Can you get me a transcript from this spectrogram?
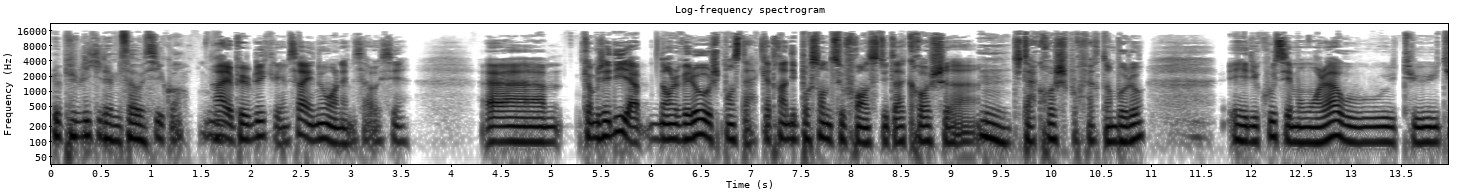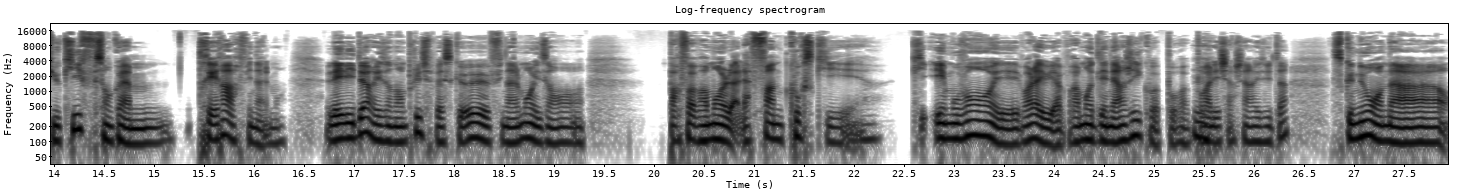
le public, il aime ça aussi, quoi. Ah, le public il aime ça et nous on aime ça aussi. Euh, comme j'ai dit, il y a- dans le vélo, je pense que t'as 90% de souffrance. Tu t'accroches, euh, Mm. tu t'accroches pour faire ton boulot. Et du coup, ces moments-là où tu, tu kiffes sont quand même très rares finalement. Les leaders, ils en ont plus parce que eux, finalement, ils ont parfois vraiment la, la fin de course qui est qui est émouvant et voilà, il y a vraiment de l'énergie quoi pour pour Mm. aller chercher un résultat. Parce que nous, on a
